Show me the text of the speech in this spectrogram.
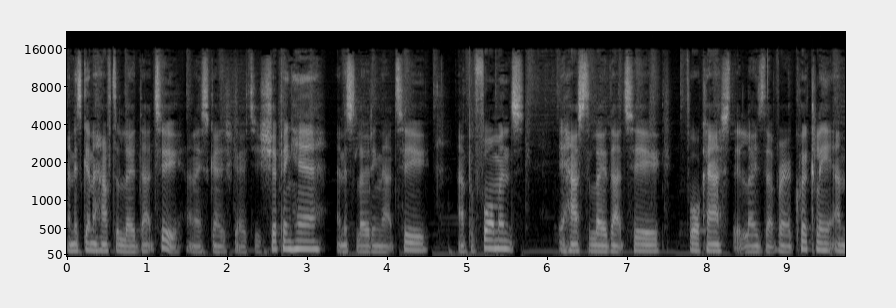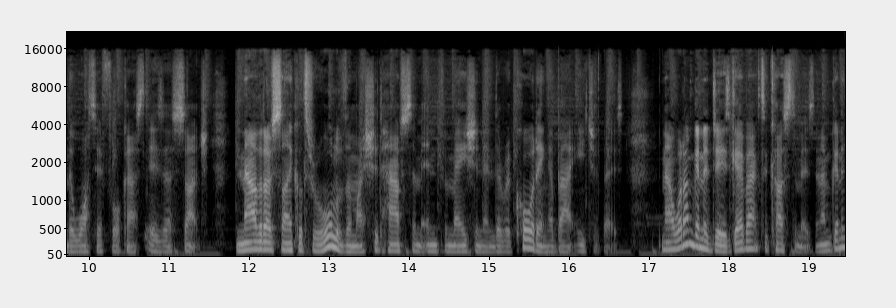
and it's going to have to load that too. And it's going to go to shipping here and it's loading that too. And performance, it has to load that too forecast, it loads that very quickly, and the what if forecast is as such. Now that I've cycled through all of them, I should have some information in the recording about each of those. Now, what I'm going to do is go back to customers and I'm going to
